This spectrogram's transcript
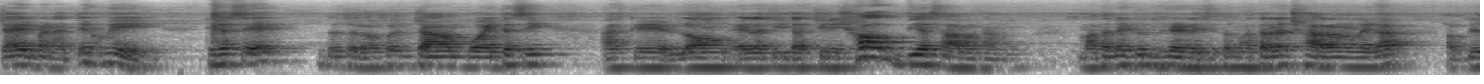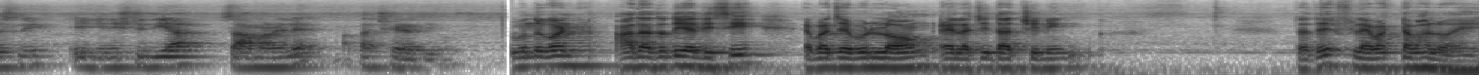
चाय बनाते हुए ঠিক আছে তো চলো এখন চা বয়তেছি আজকে লং এলাচি দারচিনি সব দিয়ে চা বানাবো মাথাটা একটু ধরে রয়েছে তো মাথাটা ছাড়ানো লেগা অবভিয়াসলি এই জিনিসটি দিয়া চা বানাইলে মাথা ছেড়ে দিব বন্ধুগণ আদা তো দিয়ে দিছি। এবার যাব লং, এলাচি, দারচিনি, যাতে ফ্লেভারটা ভালো হয়।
